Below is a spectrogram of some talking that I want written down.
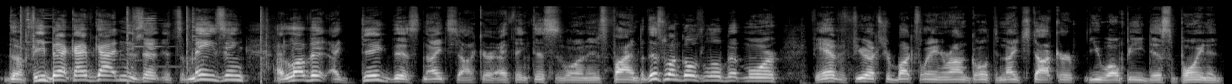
the feedback I've gotten is that it's amazing. I love it. I dig this Night Stalker. I think this one is fine. But this one goes a little bit more. If you have a few extra bucks laying around, go with the Night Stalker. You won't be disappointed.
